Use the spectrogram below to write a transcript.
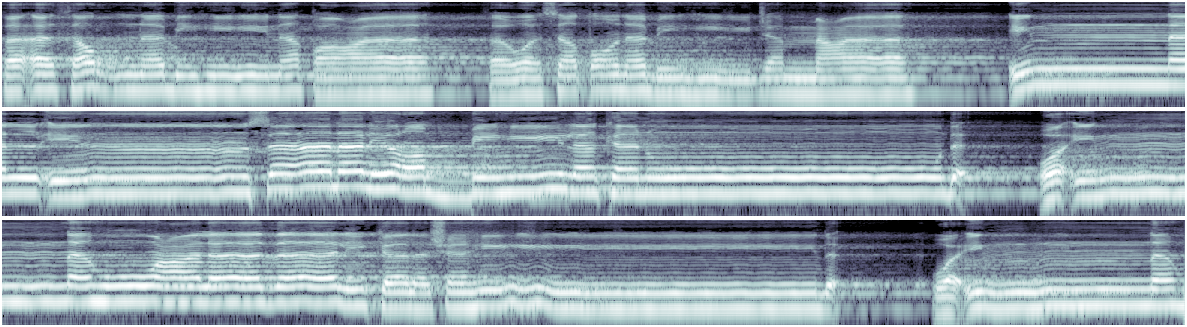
فأثرن به نقعا. فوسطن به جمعا. إن الإنسان لربه لكنود وإنه على ذلك لشهيد. وإنه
